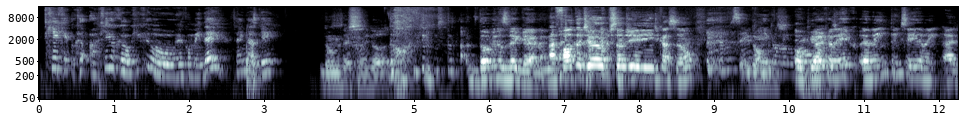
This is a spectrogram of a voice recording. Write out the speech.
o que que, o que, que, eu- o que que eu recomendei? Até engasguei. Você Dominus. recomendou? Dominus vegana. Na falta de opção de indicação, Eu não sei o que recomendar. O pior é que eu nem, eu nem pensei também. A,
